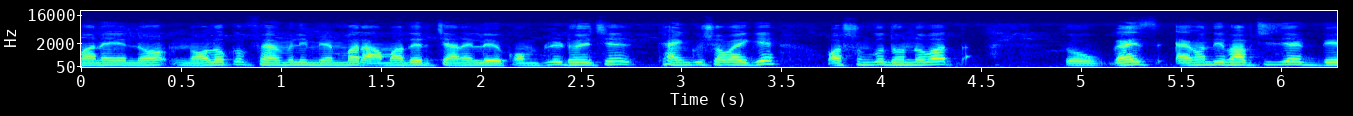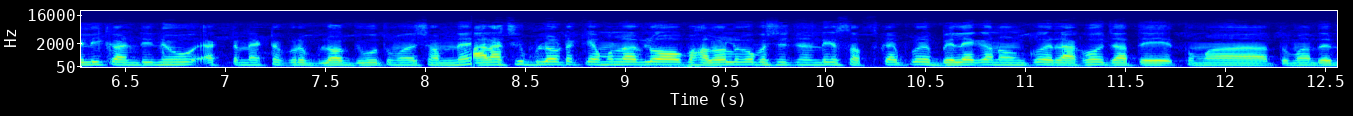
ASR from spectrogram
মানে ন লক্ষ ফ্যামিলি মেম্বার আমাদের চ্যানেলে কমপ্লিট হয়েছে। থ্যাংক ইউ সবাইকে। অসংখ্য ধন্যবাদ। তো গাইজ এখন দিয়ে ভাবছি যে ডেলি কন্টিনিউ একটা না একটা করে ব্লগ দেবো তোমাদের সামনে। আর আজকে ব্লগটা কেমন লাগল, ভালো লাগল অবশ্যই চ্যানেলকে সাবস্ক্রাইব করে বেল আইকন অন করে রাখো, যাতে তোমার তোমাদের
